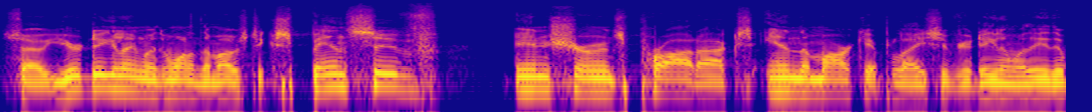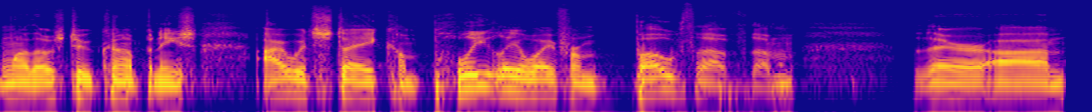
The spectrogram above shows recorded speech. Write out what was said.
So you're dealing with one of the most expensive insurance products in the marketplace if you're dealing with either one of those two companies. I would stay completely away from both of them. They're um,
